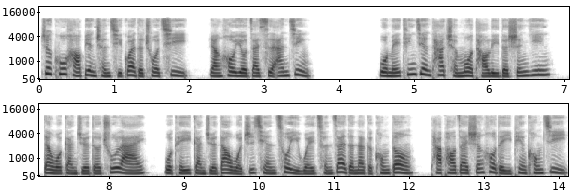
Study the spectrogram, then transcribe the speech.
这哭嚎变成奇怪的啜泣，然后又再次安静。我没听见他沉默逃离的声音。但我感觉得出来，我可以感觉到我之前错以为存在的那个空洞，它抛在身后的一片空寂。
